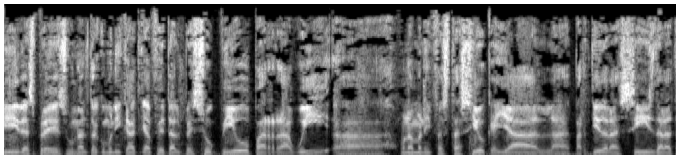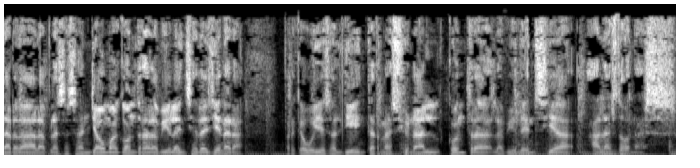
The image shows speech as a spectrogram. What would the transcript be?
I després un altre comunicat que ha fet el PSUC Viu per avui, eh, una manifestació que hi ha a, partir de les 6 de la tarda a la plaça Sant Jaume contra la violència de gènere, perquè avui és el Dia Internacional contra la violència a les dones.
